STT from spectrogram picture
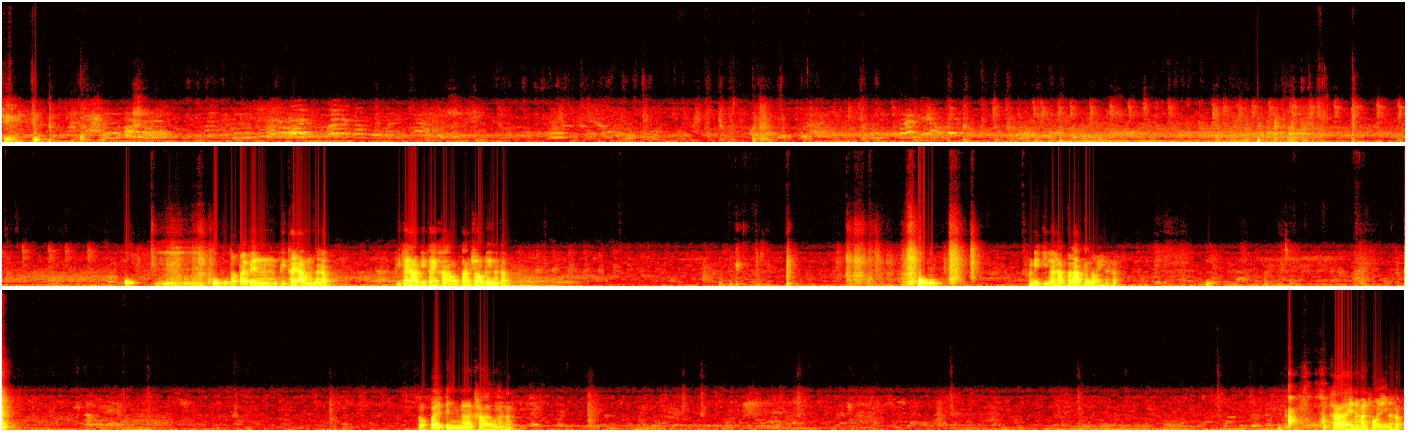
ต่อไปเป็นพริกไทยดำนะครับ พริกไทยดำพริกไทยขาวตามชอบเลยนะครับ วันนี้กินอาหารฝรั่งกันหน่อยนะครับต่อไปเป็นงาขาวนะครับ สุดท้ายน้ำมันหอยนะครับ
